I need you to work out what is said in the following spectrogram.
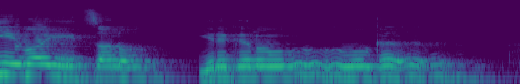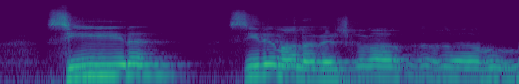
Եվ այդ ծանոտ երեգնուկը Սիրը, սիրը մանավեշխաղում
